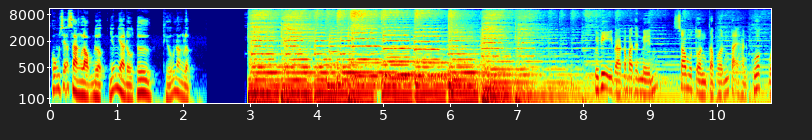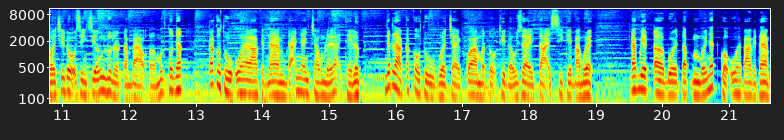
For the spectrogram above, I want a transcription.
cũng sẽ sàng lọc được những nhà đầu tư thiếu năng lực. Quý vị và các bạn thân mến, sau một tuần tập huấn tại Hàn Quốc với chế độ dinh dưỡng luôn được đảm bảo ở mức tốt nhất, các cầu thủ U23 Việt Nam đã nhanh chóng lấy lại thể lực, nhất là các cầu thủ vừa trải qua mật độ thi đấu dày tại SEA Games 30. Đặc biệt ở buổi tập mới nhất của U23 Việt Nam,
